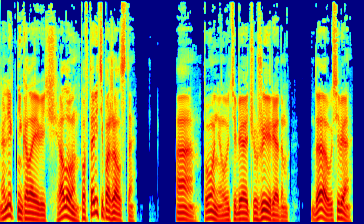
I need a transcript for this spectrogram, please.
Олег Николаевич, алло, повторите, пожалуйста». «А, понял, у тебя чужие рядом. Да, у себя.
